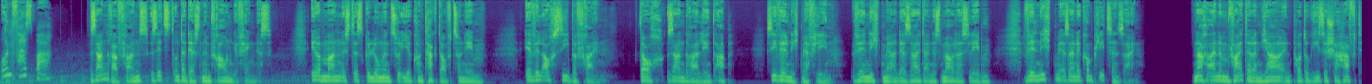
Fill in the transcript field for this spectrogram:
Unfassbar. Sandra Franz sitzt unterdessen im Frauengefängnis. Ihrem Mann ist es gelungen, zu ihr Kontakt aufzunehmen. Er will auch sie befreien. Doch Sandra lehnt ab. Sie will nicht mehr fliehen, will nicht mehr an der Seite eines Mörders leben, will nicht mehr seine Komplizin sein. Nach einem weiteren Jahr in portugiesischer Haft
